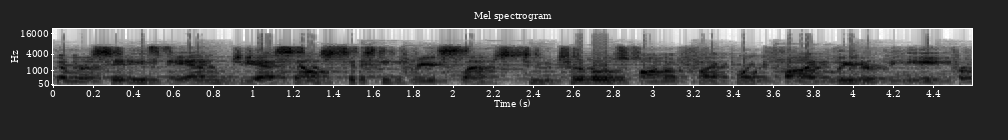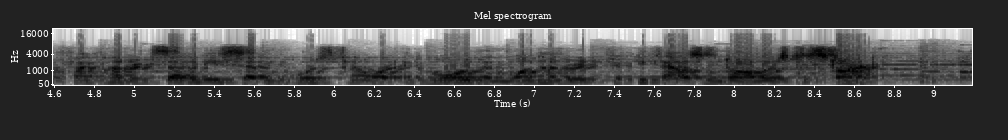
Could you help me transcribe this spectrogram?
The Mercedes-AMG SL 63 slaps two turbos on a 5.5-liter V8 for 577 horsepower and more than $150,000 to start.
